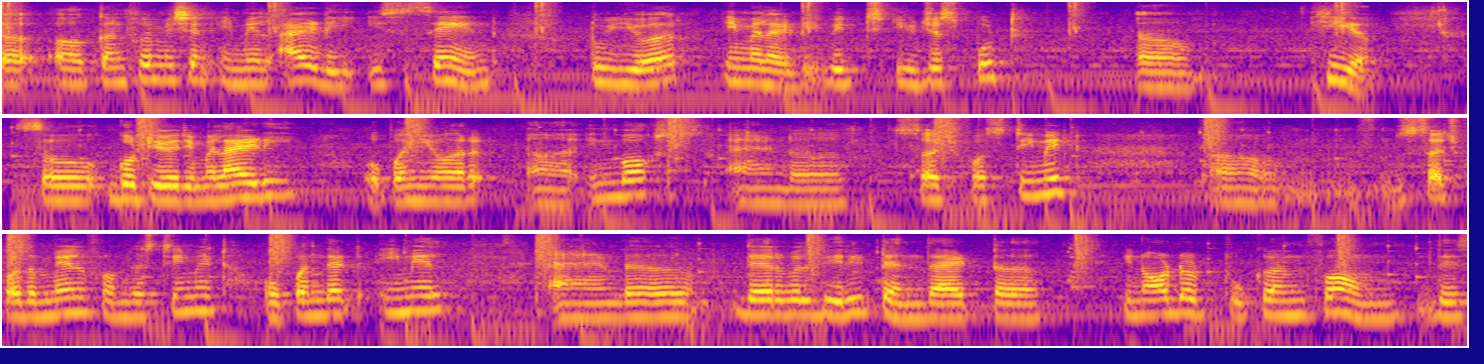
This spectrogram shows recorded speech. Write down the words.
uh, a confirmation email id is sent to your email id which you just put uh, here. So go to your email id open your uh, inbox and uh, search for steemit um, search for the mail from the steemit open that email and uh, there will be written that uh, in order to confirm this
